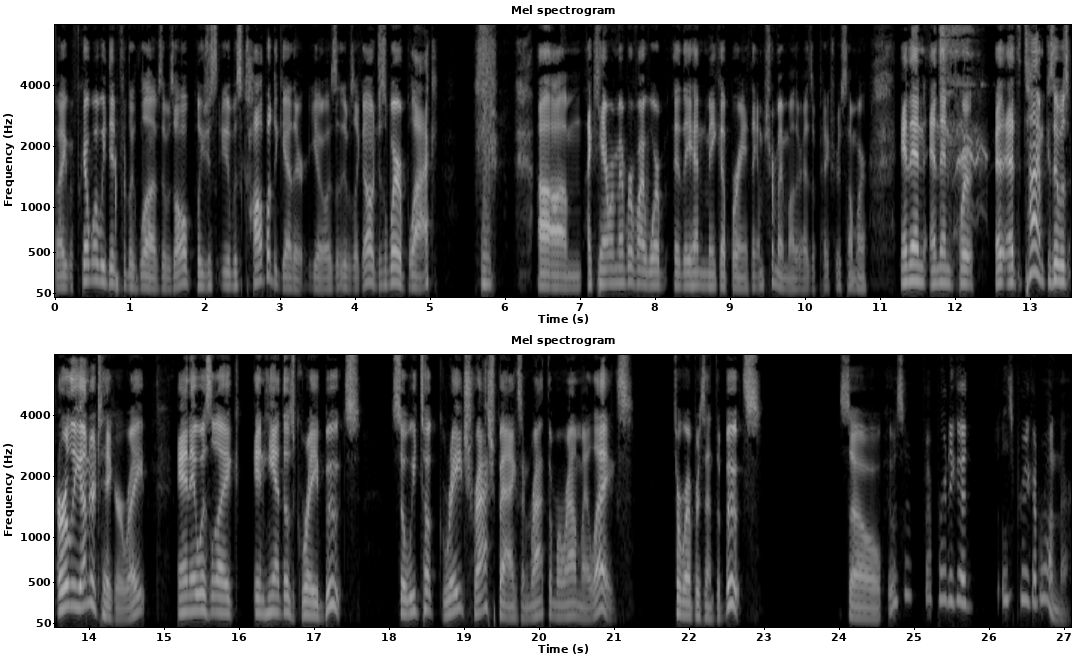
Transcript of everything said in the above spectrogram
I forget what we did for the gloves. It was all we just, it was cobbled together. You know, it was, it was like, oh, just wear black. um, I can't remember if I wore, they had makeup or anything. I'm sure my mother has a picture somewhere. And then, and then for at, at the time, because it was early Undertaker, right? And it was like, and he had those gray boots. So we took gray trash bags and wrapped them around my legs to represent the boots. So it was a, a pretty good, it was a pretty good run there.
